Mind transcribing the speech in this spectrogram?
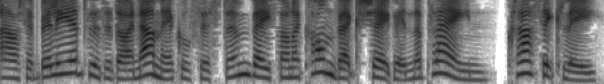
Outer billiards is a dynamical system based on a convex shape in the plane. Classically,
